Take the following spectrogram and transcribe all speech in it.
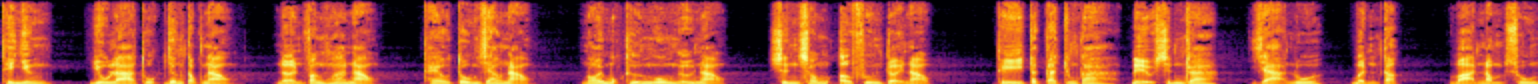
Thế nhưng, dù là thuộc dân tộc nào, nền văn hóa nào, theo tôn giáo nào, nói một thứ ngôn ngữ nào, sinh sống ở phương trời nào, thì tất cả chúng ta đều sinh ra, già nua, bệnh tật và nằm xuống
